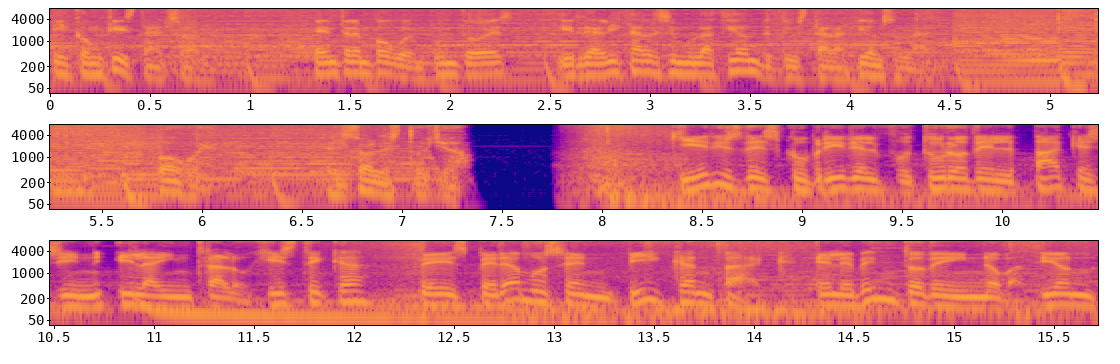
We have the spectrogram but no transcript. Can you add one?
y conquista el sol. Entra en Powen.es y realiza la simulación de tu instalación solar. Powen, el sol es tuyo. ¿Quieres descubrir el futuro del packaging y la intralogística? Te esperamos en Pick and Pack, el evento de innovación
